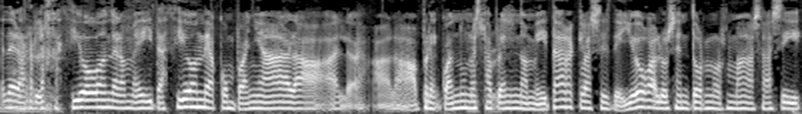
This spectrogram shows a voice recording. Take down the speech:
de la relajación, de la meditación, de acompañar a, a la, a la apre- cuando uno está aprendiendo a meditar, clases de yoga, los entornos más así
